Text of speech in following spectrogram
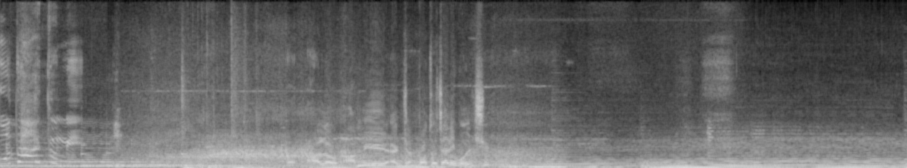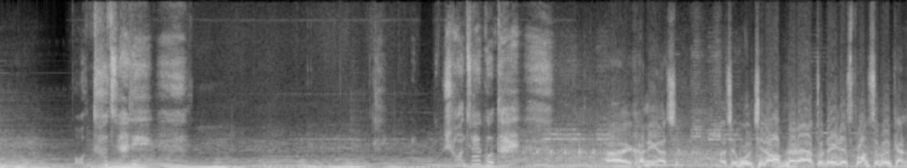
কোথায় তুমি? হ্যালো আমি একজন পথচারী বলছি। পথচারী? কোথায়? হ্যাঁ এখানেই আছে। আচ্ছা বলছিলাম আপনারা এতটাই রেসপন্সিবল কেন?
